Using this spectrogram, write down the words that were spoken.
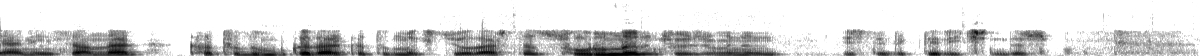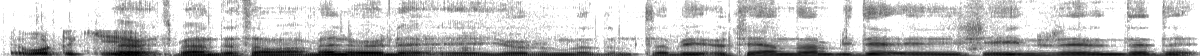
yani insanlar katılım bu kadar katılmak istiyorlarsa sorunların çözümünün istedikleri içindir. E, oradaki Evet ben de tamamen öyle e, yorumladım. Tabii öte yandan bir de e, şeyin üzerinde de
